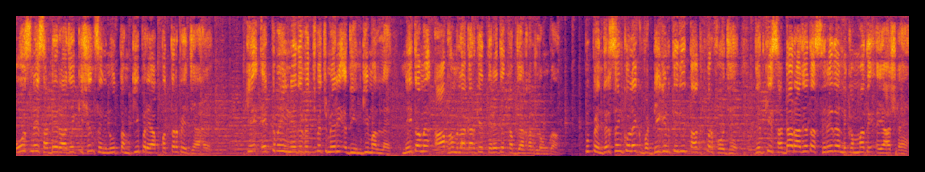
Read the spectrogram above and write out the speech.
ਉਸ ਨੇ ਸਾਡੇ ਰਾਜੇ ਕਿਸ਼ਨ ਸਿੰਘ ਨੂੰ ਧਮਕੀ ਭਰਿਆ ਪੱਤਰ ਭੇਜਿਆ ਹੈ ਕਿ ਇੱਕ ਮਹੀਨੇ ਦੇ ਵਿੱਚ ਵਿੱਚ ਮੇਰੀ ਅਧੀਨਗੀ ਮੰਨ ਲੈ, ਨਹੀਂ ਤਾਂ ਮੈਂ ਆਪ ਹਮਲਾ ਕਰਕੇ ਤੇਰੇ ਤੇ ਕਬਜ਼ਾ ਕਰ ਲਵਾਂਗਾ ਭੁਪਿੰਦਰ ਸਿੰਘ ਕੋਲ ਇੱਕ ਵੱਡੀ ਗਿਣਤੀ ਦੀ ਤਾਕਤਵਰ ਫੌਜ ਹੈ, ਜਦਕਿ ਸਾਡਾ ਰਾਜਾ ਤਾਂ ਸਿਰੇ ਦਾ ਨਿਕੰਮਾ ਤੇ ਅਯਾਸ਼ ਹੈ।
